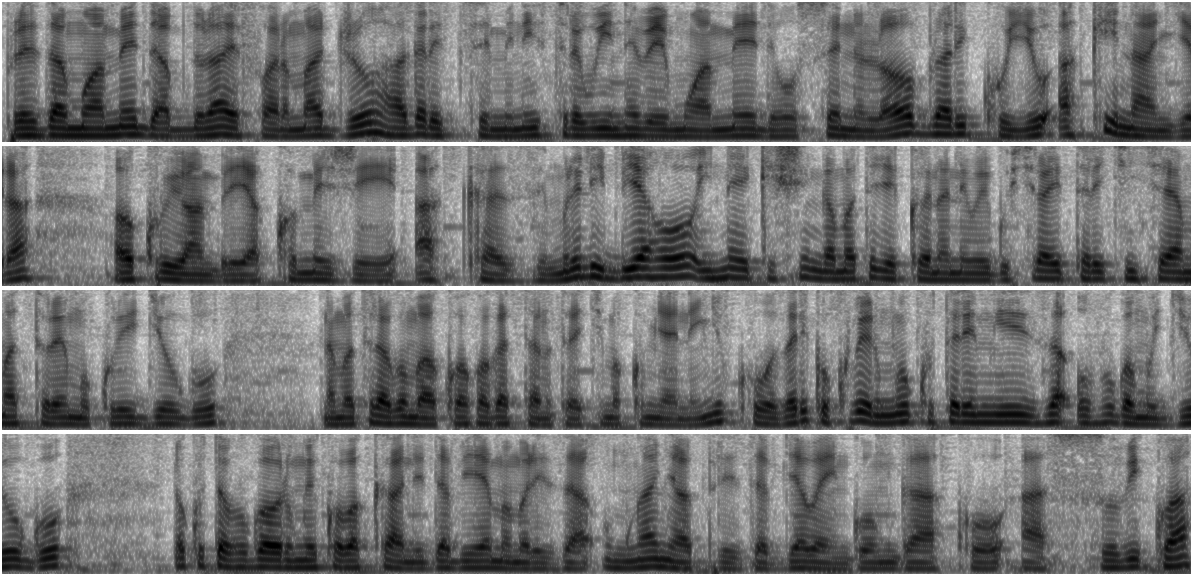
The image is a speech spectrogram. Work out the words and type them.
perezida muhammed abdulahi farmajo ahagaritse minisitiri w'intebe muhammed hussein robre ariko uyu akinangira aho kuri uyu wa mbere yakomeje akazi muri libiya ho inteko ishinga amategeko yananiwe gushyiraho itariki nshya y'amatora y'umukuru w'igihugu ni amatora agomba kuba kuwa gatanu tariki makumyabiri n'enye ukuboza ariko kubera umwuka utari mwiza uvugwa mu gihugu no kutavugwaho rumwe kw'abakandida biyamamariza umwanya wa perezida byabaye ngombwa ko asubikwa.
